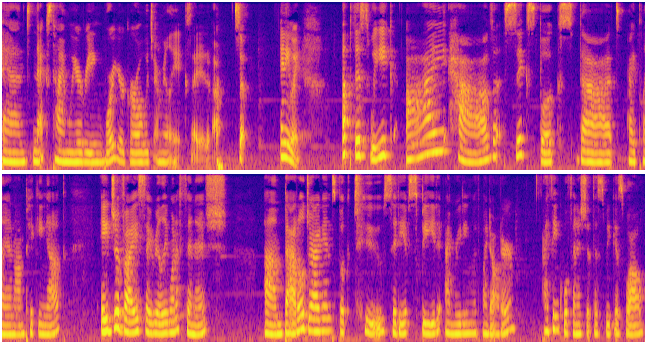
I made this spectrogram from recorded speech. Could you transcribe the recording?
And next time we are reading Warrior Girl, which I'm really excited about. So, anyway, up this week, I have six books that I plan on picking up. Age of Vice, I really want to finish. Um, Battle Dragons, Book Two, City of Speed, I'm reading with my daughter. I think we'll finish it this week as well.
